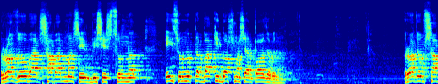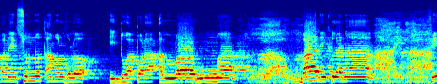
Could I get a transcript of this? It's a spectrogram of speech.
রজব আর সাবান মাসের বিশেষ সুন্নত, এই সুন্নতটা বাকি দশ মাসে আর পাওয়া যাবে না। রজব সাবানের সুন্নত আমল হলো এই দোয়া পড়া আল্লাহ বারিক লানা ফি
